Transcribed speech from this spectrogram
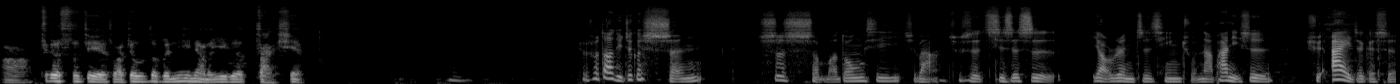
啊，这个世界是吧，就是这个力量的一个展现。嗯，就说到底这个神是什么东西，是吧？就是其实是要认知清楚，哪怕你是。去爱这个神，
